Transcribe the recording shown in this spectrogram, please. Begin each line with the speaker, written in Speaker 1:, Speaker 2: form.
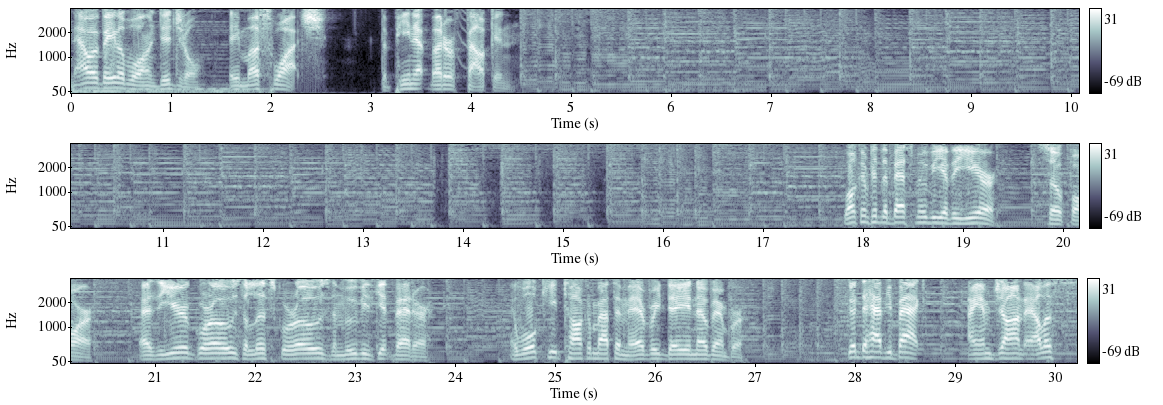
Speaker 1: Now available on digital, a must watch The Peanut Butter Falcon. Welcome to the best movie of the year so far. As the year grows, the list grows, the movies get better. And we'll keep talking about them every day in November. Good to have you back. I am John Ellis.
